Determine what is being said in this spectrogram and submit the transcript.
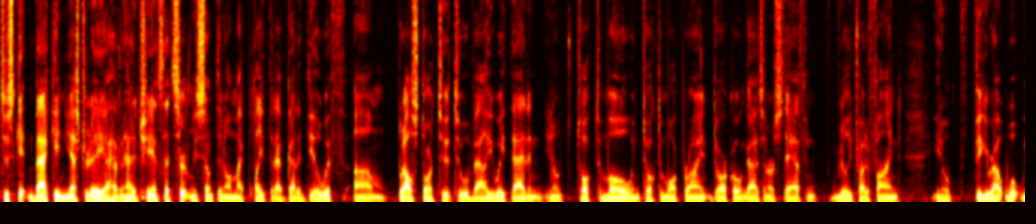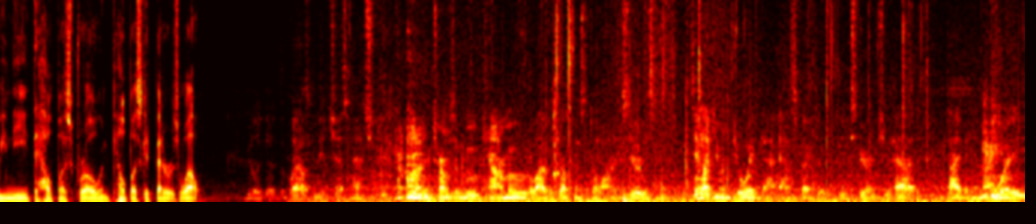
just getting back in yesterday, I haven't had a chance. That's certainly something on my plate that I've got to deal with. Um, but I'll start to to evaluate that and you know talk to Mo and talk to Mark Bryant, Darko, and guys on our staff, and really try to find, you know, figure out what we need to help us grow and help us get better as well. Really, the, the playoffs can be a chess match in terms of move, counter move, a lot of adjustments that go on in the series. It seemed like you enjoyed that aspect of the experience you had diving in that way.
